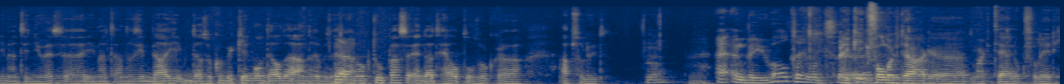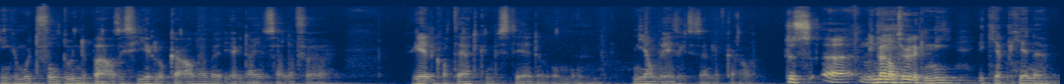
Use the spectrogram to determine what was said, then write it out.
iemand in de US, uh, iemand anders in België. Dat is ook een bekend model dat andere bedrijven ook toepassen en dat helpt ons ook uh, absoluut. En, en, bij u, Walter? Want, ik, ik, volg daar uh, Martijn ook volledig in. Je moet voldoende basis hier lokaal hebben, eer dat je zelf uh, redelijk wat tijd kunt besteden om, om niet aanwezig te zijn lokaal. Dus, uh, ik ben natuurlijk niet, ik heb geen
